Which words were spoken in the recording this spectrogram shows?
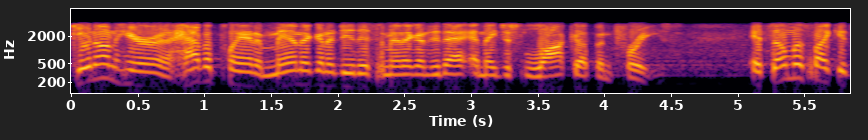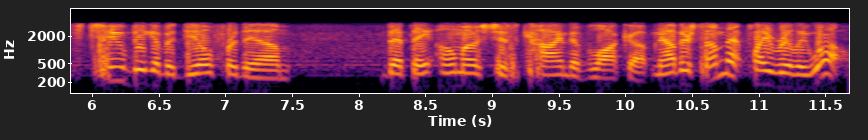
get on here and have a plan and man they're going to do this and man they're going to do that and they just lock up and freeze. It's almost like it's too big of a deal for them that they almost just kind of lock up. Now there's some that play really well.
